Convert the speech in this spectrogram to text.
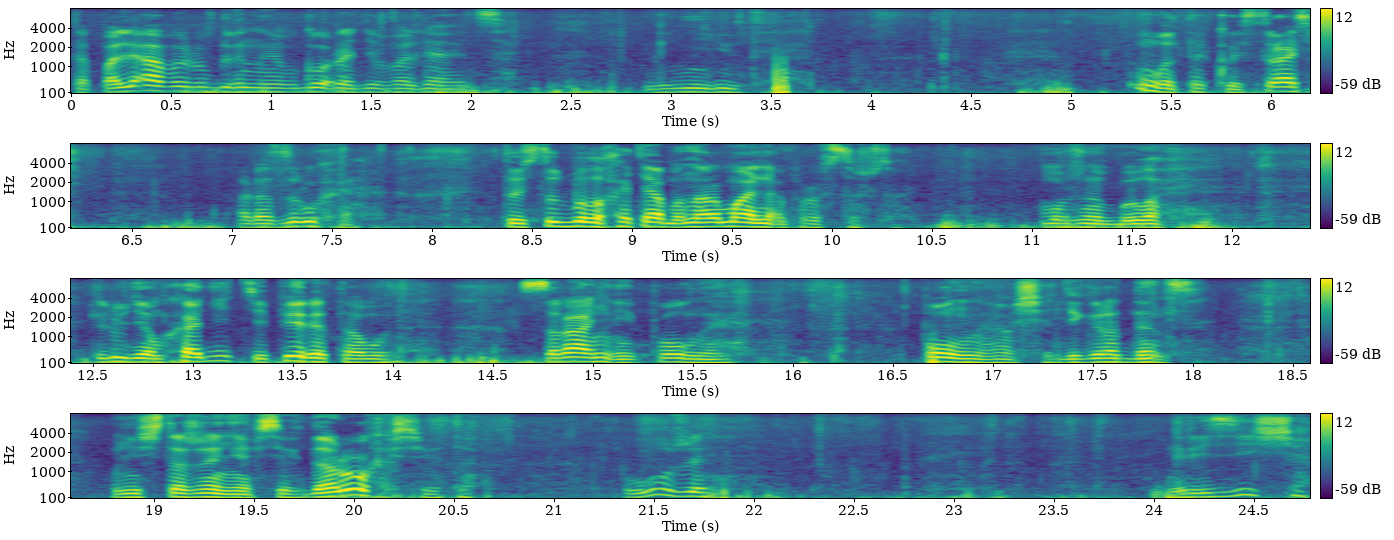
тополя вырубленные в городе валяются, гниют. Ну, вот такой срач, разруха. То есть тут было хотя бы нормально просто, что можно было людям ходить. Теперь это вот срань и полная, полная вообще деграденция. Уничтожение всех дорог, все это лужи, грязища.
